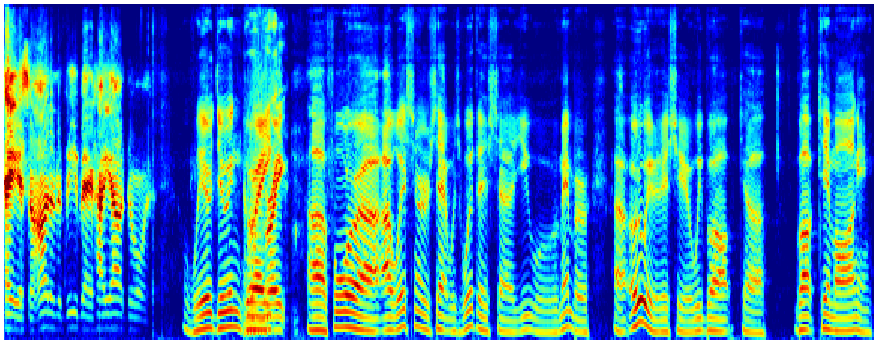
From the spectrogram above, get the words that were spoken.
Hey, it's an honor to be back. How y'all doing? We're doing We're great. great. Uh, for uh, our listeners that was with us, uh, you will remember uh, earlier this year we brought uh, brought Tim on, and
